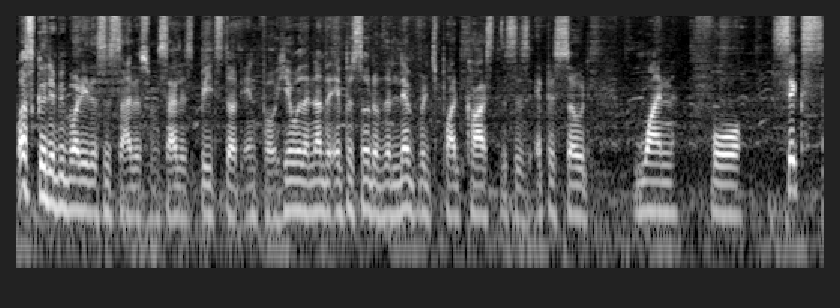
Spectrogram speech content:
What's good, everybody? This is Silas from silasbeats.info here with another episode of the Leverage Podcast. This is episode 146,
